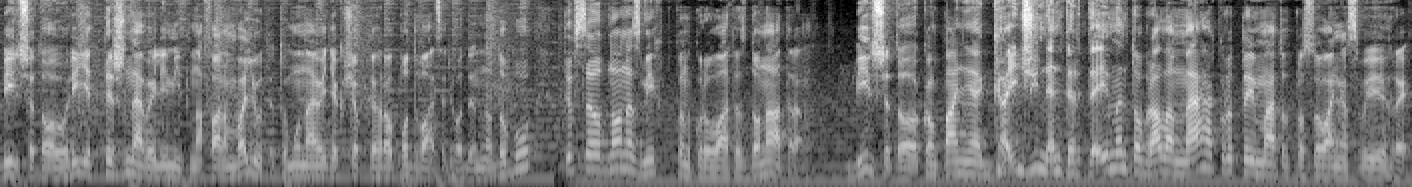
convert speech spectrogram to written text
Більше того, у грі є тижневий ліміт на фарм валюти, тому навіть якщо б ти грав по 20 годин на добу, ти все одно не зміг конкурувати з донаторами. Більше того, компанія Gaijin Entertainment обрала мега крутий метод просування своєї гри.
